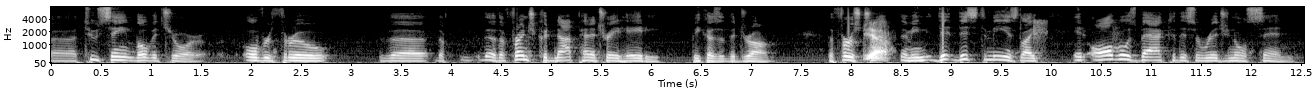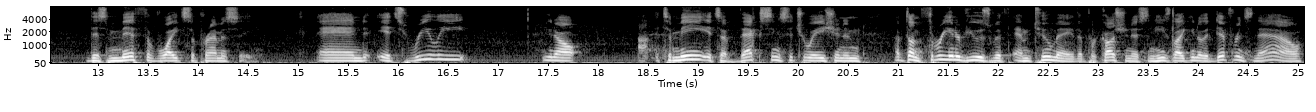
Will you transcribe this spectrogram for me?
uh, Toussaint Louverture overthrew the, the the the French could not penetrate Haiti because of the drum. The first Yeah. trap. I mean, th- this to me is like it all goes back to this original sin, this myth of white supremacy, and it's really, you know, uh, to me, it's a vexing situation. And I've done three interviews with Mtume, the percussionist, and he's like, you know, the difference now,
